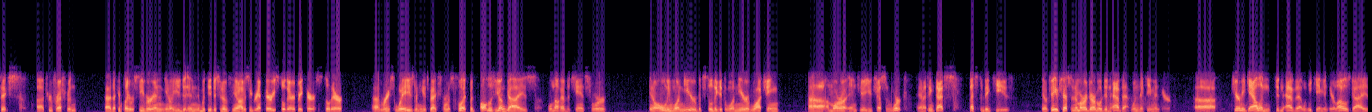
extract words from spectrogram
six uh, true freshmen uh, that can play receiver. And you know, you and with the addition of you know, obviously Grant Perry's still there, Drake Harris is still there, uh, Maurice Ways when he gets back from his foot. But all those young guys will now have the chance for you know only one year, but still they get the one year of watching uh, Amara and Jehu Chesson work. And I think that's that's the big key. You know Jehu Chesson and Amara Darboh didn't have that when they came in here. Uh, Jeremy Gallon didn't have that when he came in here. A lot of those guys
